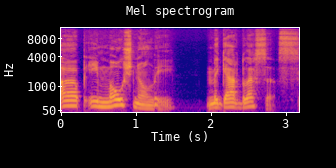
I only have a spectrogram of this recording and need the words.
up emotionally May God bless us.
